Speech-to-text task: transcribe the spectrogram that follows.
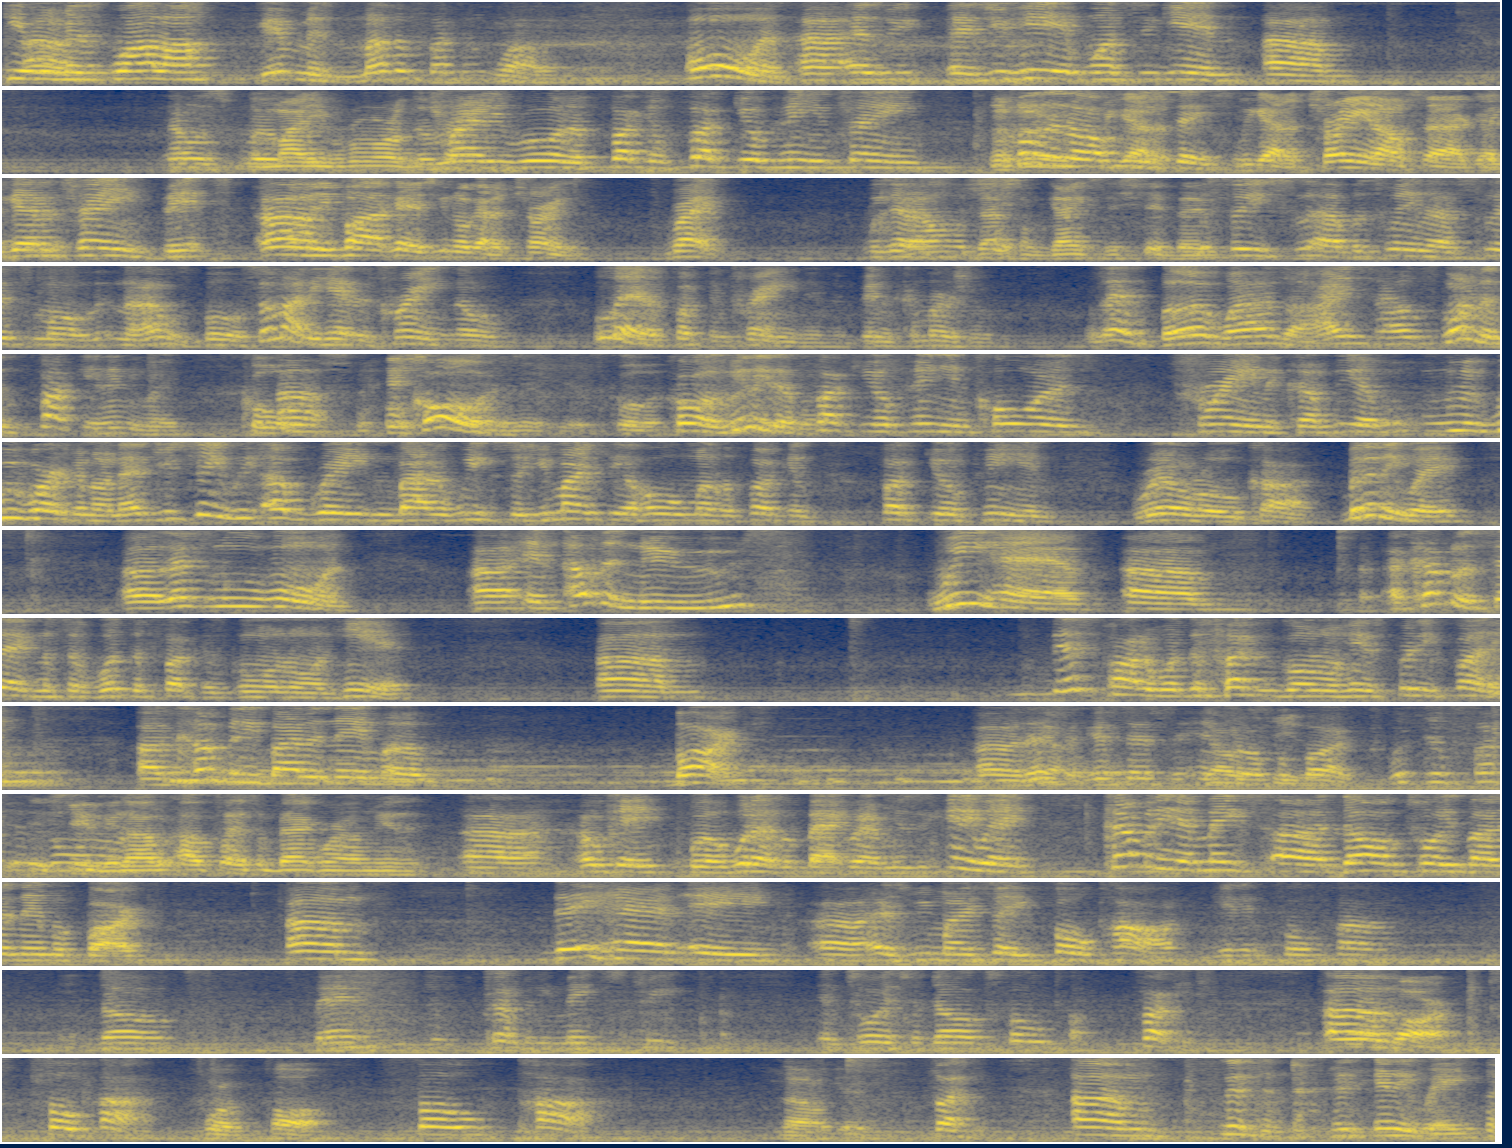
Give him Uh, his wallet. Give him his motherfucking wallet. On uh, as we as you hear once again, um, that was The mighty roar of the, the train. mighty roar, the fucking fuck your opinion train pulling off we got the a, station. We got a train outside. Guys. We got a train, bitch. How many Um, podcasts you know got a train? right. We got our own That's, that's shit. some gangster shit, baby. Between, uh, between uh, Slits Mall, no, that was bull. Somebody had a train. No, who had a fucking train in the, in the commercial? Was that Budweiser, Ice House? One of them fucking anyway. Coors. Uh, Coors. Coors. Coors, we need a fuck your opinion Coors train to come. Yeah, we, we working on that. You see, we upgrading by the week, so you might see a whole motherfucking fuck your opinion railroad car. But anyway, uh, let's move on. Uh, in other news, we have um, a couple of segments of what the fuck is going on here. Um, this part of what the fuck is going on here is pretty funny. A company by the name of Bark. Uh, that's I guess that's the No, intro for excuse. Bark. What the fuck is Excuse going me, on? no, I'll play some background music. Uh, okay, well, whatever, background music. Anyway, company that makes uh, dog toys by the name of Bark. Um, they had a, uh, as we might say, faux pas. Get it, faux pas? Dogs. Basket. The company makes treats and toys for dogs. Faux pas. Fuck it. For Um, Paul. faux pas. Faux pas. Faux pas. No, okay. Fuck it. Um, listen, anyway,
